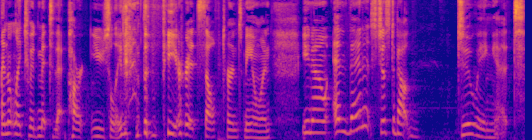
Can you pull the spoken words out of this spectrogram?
I don't like to admit to that part usually that the fear itself turns me on, you know, and then it's just about doing it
